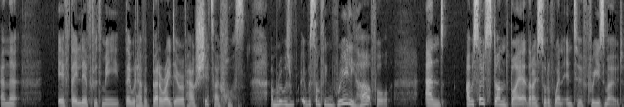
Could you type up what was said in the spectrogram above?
And that if they lived with me, they would have a better idea of how shit I was. I mean, it was, it was something really hurtful. And I was so stunned by it that I sort of went into freeze mode.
